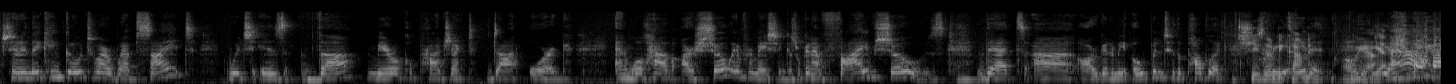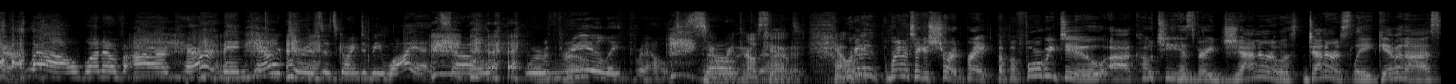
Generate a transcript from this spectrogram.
Shannon, they can go to our website, which is themiracleproject.org. And we'll have our show information because we're going to have five shows that uh, are going to be open to the public. She's gonna be coming. Oh, yeah. Yeah. well, one of our char- main characters is going to be Wyatt, so we're, We're thrilled. really thrilled. So Yeah, we're thrilled too. Yeah, we're we're- gonna we're gonna take a short break, but before we do, uh, Coachy has very generous, generously given us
